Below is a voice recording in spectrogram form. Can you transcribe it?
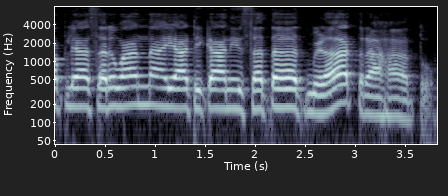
आपल्या सर्वांना या ठिकाणी सतत मिळत राहतो.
